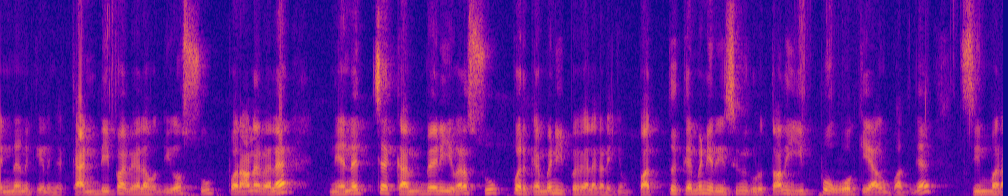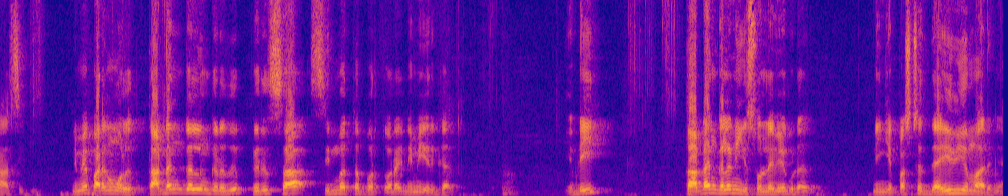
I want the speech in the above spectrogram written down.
என்னன்னு கேளுங்க. கண்டிப்பாக வேலை உத்தியோகம் சூப்பரான வேலை. நினச்ச கம்பெனி வர சூப்பர் கம்பெனி இப்போ வேலை கிடைக்கும். பத்து கம்பெனி ரிசீவ் கொடுத்தாலும் இப்போ ஓகே ஆகும் பார்த்துங்க சிம்ம ராசிக்கு. இனிமேல் பாருங்க உங்களுக்கு தடங்கல்ங்கிறது பெருசாக சிம்மத்தை பொறுத்தவரை இனிமேல் இருக்காது. எப்படி? தடங்களை நீங்கள் சொல்லவே கூடாது. நீங்கள் ஃபஸ்ட்டு தைரியமாக இருங்க.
